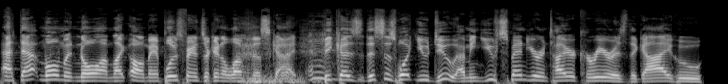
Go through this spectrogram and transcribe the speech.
At that moment, Noel, I'm like, "Oh man, Blues fans are going to love this guy because this is what you do. I mean, you spend your entire career as the guy who,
